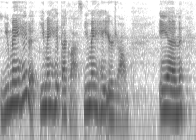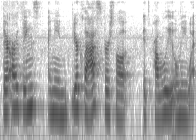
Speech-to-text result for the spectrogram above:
you may hate it. You may hate that class. You may hate your job. And there are things, I mean, your class, first of all, it's probably only what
